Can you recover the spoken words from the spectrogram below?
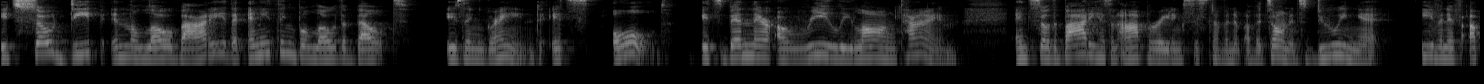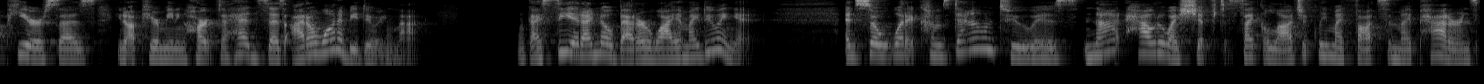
it's so deep in the low body that anything below the belt is ingrained. It's old. It's been there a really long time. And so the body has an operating system of its own. It's doing it even if up here says, you know, up here meaning heart to head says, I don't want to be doing that. Like I see it, I know better. Why am I doing it? And so what it comes down to is not how do I shift psychologically my thoughts and my patterns.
